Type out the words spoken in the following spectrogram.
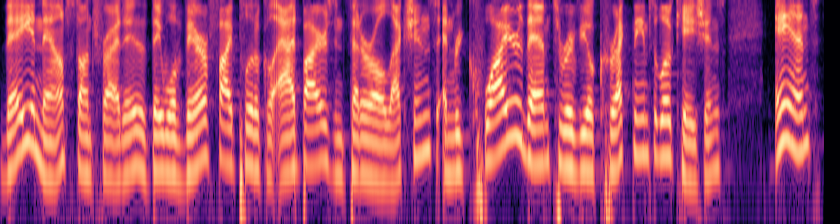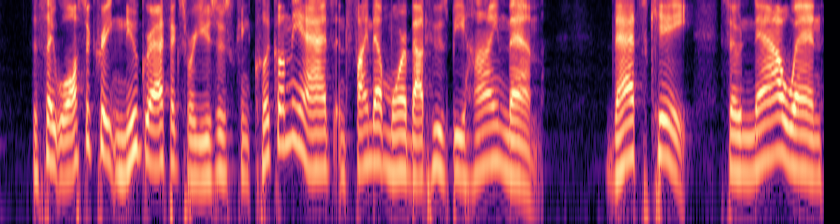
They announced on Friday that they will verify political ad buyers in federal elections and require them to reveal correct names and locations. And the site will also create new graphics where users can click on the ads and find out more about who's behind them. That's key. So now when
